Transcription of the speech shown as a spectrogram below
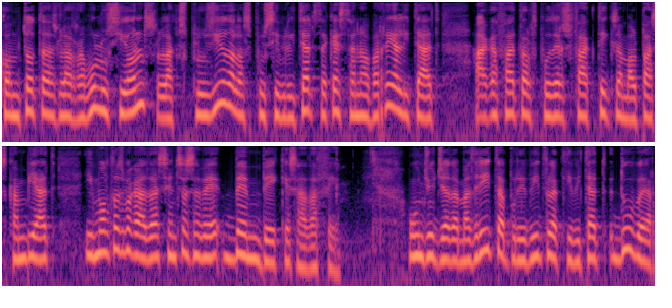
Com totes les revolucions, l'explosió de les possibilitats d'aquesta nova realitat ha agafat els poders fàctics amb el pas canviat i moltes vegades sense saber ben bé què s'ha de fer. Un jutge de Madrid ha prohibit l'activitat d'Uber,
